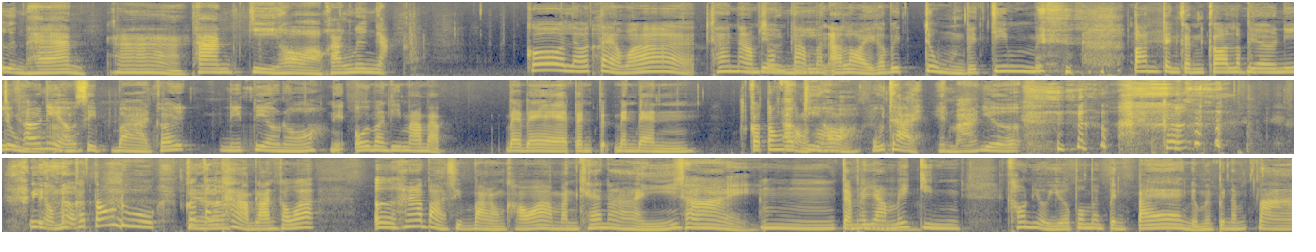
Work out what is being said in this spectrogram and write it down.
อื่นแทนค่ะทานกี่ห่อครั้งหนึ่งอะก็แล้วแต่ว่าถ้าน้ำเดี๋ส้ยวมนี้ตำมันอร่อยก็ไปจุ่มไปจิ้ม ปั้นเป็นก้อนๆแล้วไปเดี๋ยวนี้จุ่มข้าวเหนียวอสิบบาทก็นิดเดียวเนาะนี่โอ้ยบางทีมาแบบแบะแบะเป็นเป็นแบนๆ ก็ต้องเอาสองกี่ห่ห่อออู้จ่ายเห็นไหมยเยอะเดี๋ยวมันก็ต้องดูก็ต้องถามร้านเขาว่า เออห้าบาทสิบาทของเขาอะมันแค่ไหน ใช่ อืม แต่พยายามไม่กินข้าวเหนียวเยอะเพราะมันเป็นแป้งเดี๋ยวมันเป็นน้ำตาล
